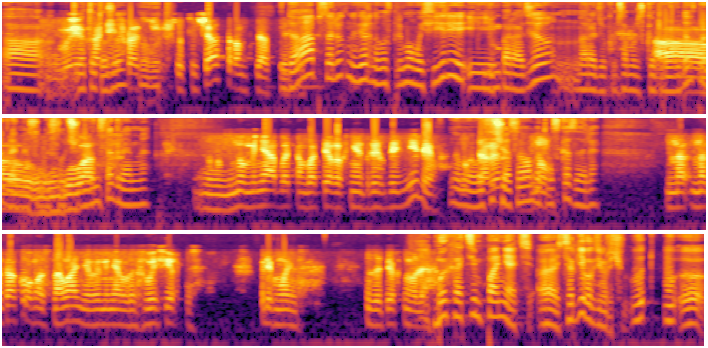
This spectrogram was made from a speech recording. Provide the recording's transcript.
А, Вы это хотите тоже сказать, повод. что сейчас трансляция? Да, абсолютно верно. Вы в прямом эфире и Ну, по радио, на радио «Комсомольская правда», в А, программе «Особый случай», и в вас- Инстаграме. Ну, меня об этом, во-первых, не предупредили. Но мы вот сейчас вам об ну, этом сказали. На, на каком основании вы меня в, эфир прямой запихнули? Мы хотим понять, э, Сергей Владимирович, вот э,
